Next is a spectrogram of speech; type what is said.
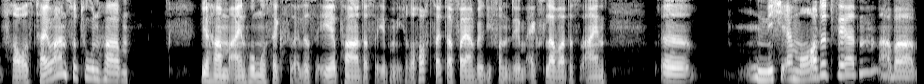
Frau aus Taiwan zu tun haben. Wir haben ein homosexuelles Ehepaar, das eben ihre Hochzeit da feiern will, die von dem Ex-Lover des einen äh, nicht ermordet werden, aber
